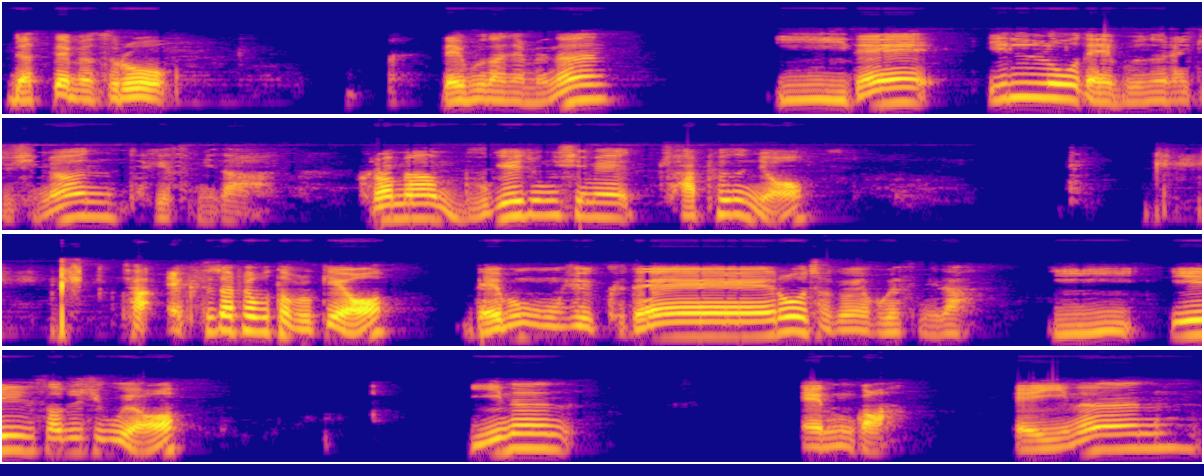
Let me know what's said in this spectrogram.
몇 대 몇으로 내분하냐면은 2 대 1로 내분을 해주시면 되겠습니다. 그러면 무게중심의 좌표는요. 자, x좌표부터 볼게요. 내분 공식 그대로 적용해 보겠습니다. 2, 1 써주시고요. 2는 m과 a는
